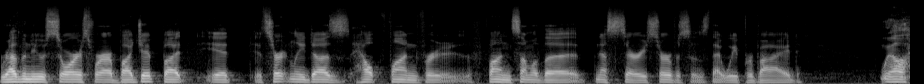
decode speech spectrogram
revenue source for our budget, but it it certainly does help fund for fund some of the necessary services that we provide. Well,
